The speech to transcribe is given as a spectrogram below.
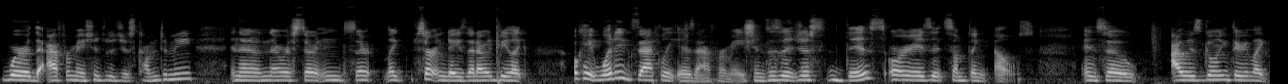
where the affirmations would just come to me and then there were certain cer- like certain days that I would be like okay what exactly is affirmations? Is it just this or is it something else? And so I was going through like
